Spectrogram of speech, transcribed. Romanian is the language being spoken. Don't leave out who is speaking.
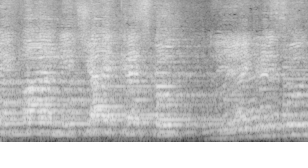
Speaker 1: ai fanici ai crescut, tu ai crescut,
